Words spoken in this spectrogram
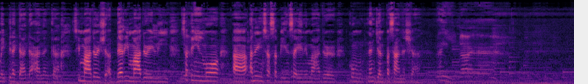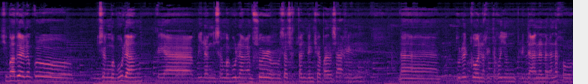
may pinagdadaanan ka. Si Mother, siya, very motherly. Sa tingin mo, ah, ano yung sasabihin sa'yo ni Mother kung nandyan pa sana siya? Ay, na, si mother alam ko isang magulang, kaya bilang isang magulang, I'm sure masasaktan din siya para sa akin na tulad ko, nakita ko yung pinagdaanan ng anak ko.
